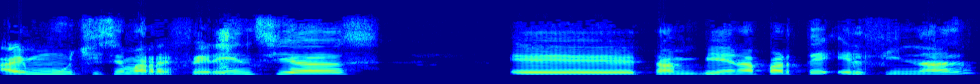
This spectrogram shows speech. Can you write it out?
Hay muchísimas referencias. Eh, también, aparte, el final,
